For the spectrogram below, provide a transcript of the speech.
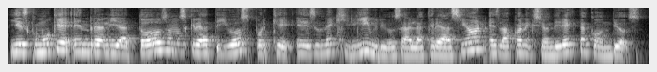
y es como que en realidad todos somos creativos porque es un equilibrio, o sea, la creación es la conexión directa con Dios.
